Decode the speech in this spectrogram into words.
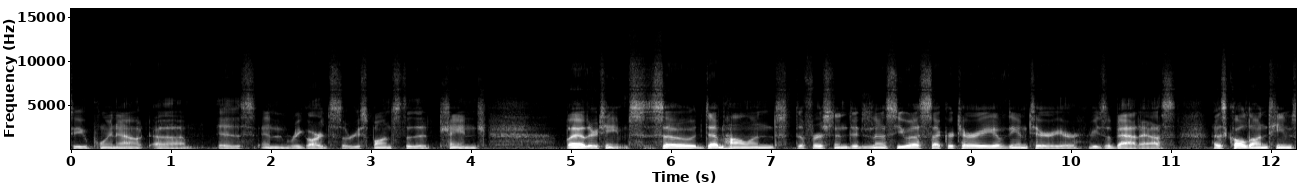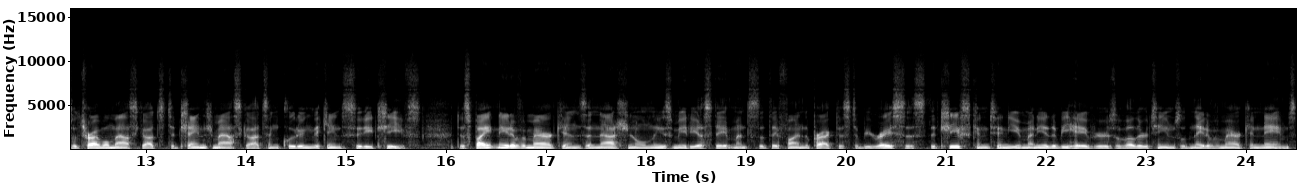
to point out uh, is in regards to the response to the change by other teams. So, Deb Haaland, the first Indigenous U.S. Secretary of the Interior, who's a badass, has called on teams with tribal mascots to change mascots, including the Kansas City Chiefs. Despite Native Americans and national news media statements that they find the practice to be racist, the Chiefs continue many of the behaviors of other teams with Native American names,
